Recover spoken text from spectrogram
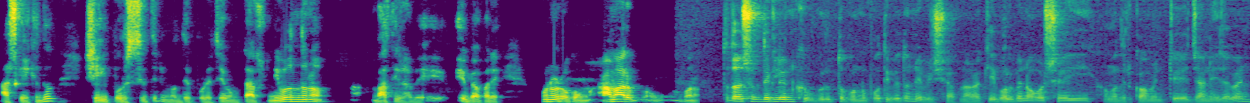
আজকে কিন্তু সেই পরিস্থিতির মধ্যে পড়েছে এবং তার নিবন্ধনও বাতিল হবে। এ- ব্যাপারে কোনো রকম আমার কোনো তো দর্শক দেখলেন, খুব গুরুত্বপূর্ণ প্রতিবেদন। এ বিষয়ে আপনারা কি বলবেন? অবশ্যই আমাদের কমেন্টে জানিয়ে যাবেন।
